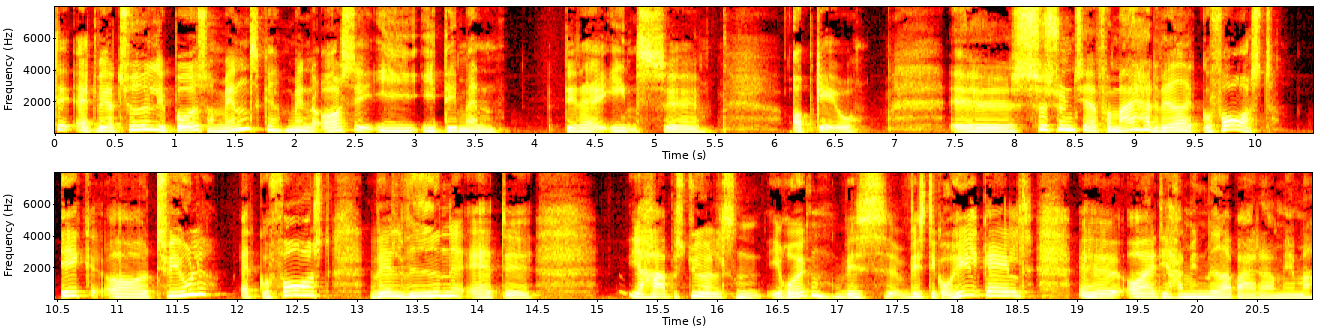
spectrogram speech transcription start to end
det, at være tydelig både som menneske, men også i, i det, man det der er ens øh, opgave. Øh, så synes jeg, for mig har det været at gå forrest. Ikke at tvivle, at gå forrest, velvidende, at øh, jeg har bestyrelsen i ryggen, hvis, hvis det går helt galt, øh, og at jeg har mine medarbejdere med mig.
